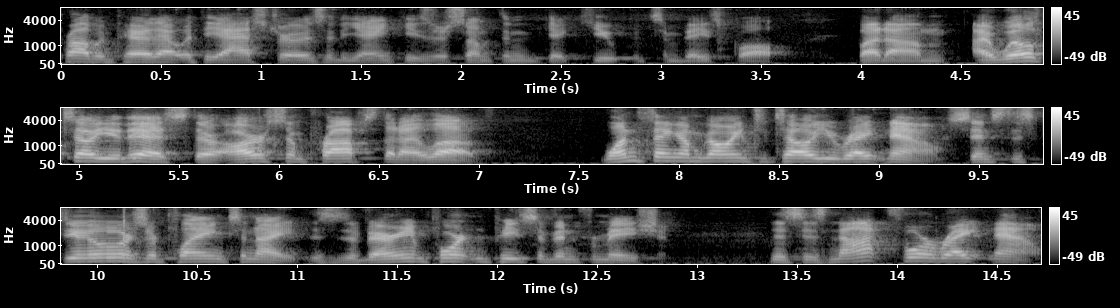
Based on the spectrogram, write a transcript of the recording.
Probably pair that with the Astros or the Yankees or something, get cute with some baseball. But um, I will tell you this there are some props that I love. One thing I'm going to tell you right now, since the Steelers are playing tonight, this is a very important piece of information. This is not for right now.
